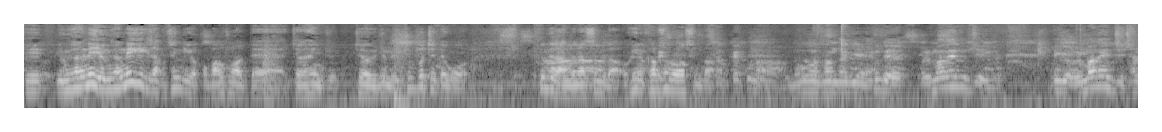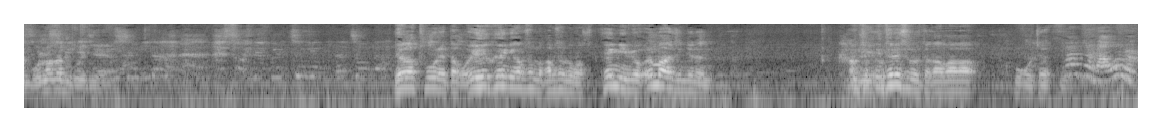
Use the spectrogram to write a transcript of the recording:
그 영상 내, 영상 내기 자꾸 생기갖고, 방송할 때, 제가 형님, 저, 저 요즘 첫 번째 되고, 투네를 안 넣어놨습니다. 형님, 감사 먹었습니다. 자 뺐구나 너무 감사합니다, 이게. 근데 얼마나 했는지 이게 이게 얼마나 했는지 잘 몰라가지고 이게 내가 투어를 했다고. 예, 그 형님 감사합니다. 감사합니다. 그 형님이 얼마 하신지 인터넷으로 들어가 보고 저 한참 나 오늘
